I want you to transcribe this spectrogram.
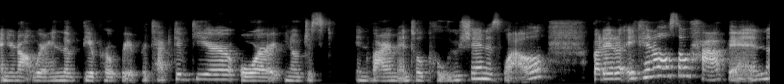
and you're not wearing the, the appropriate protective gear or, you know, just environmental pollution as well. But it, it can also happen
